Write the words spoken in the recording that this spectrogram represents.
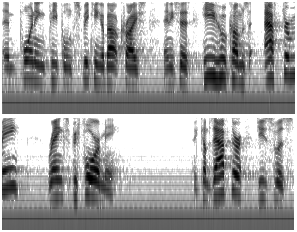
and pointing people and speaking about Christ. And he says, He who comes after me ranks before me. He comes after, Jesus was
